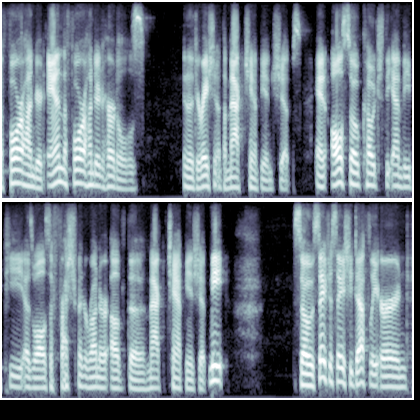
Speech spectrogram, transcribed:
the 400 and the 400 hurdles in the duration of the MAC championships, and also coached the MVP as well as the freshman runner of the MAC championship meet. So safe to say she definitely earned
